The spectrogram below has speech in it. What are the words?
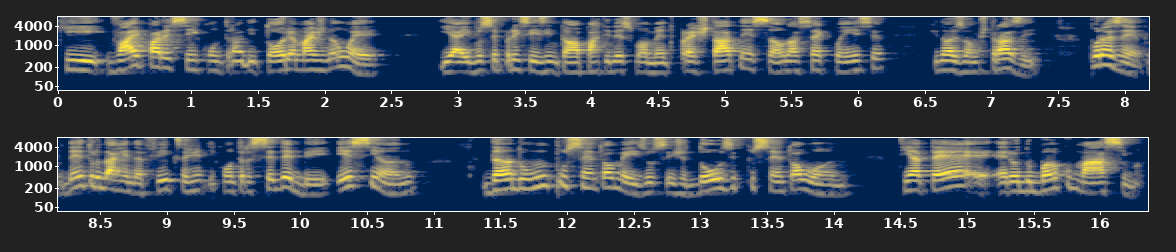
que vai parecer contraditória, mas não é. E aí você precisa, então, a partir desse momento, prestar atenção na sequência que nós vamos trazer. Por exemplo, dentro da renda fixa, a gente encontra CDB esse ano dando 1% ao mês, ou seja, 12% ao ano. Tinha até, era do Banco Máxima.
